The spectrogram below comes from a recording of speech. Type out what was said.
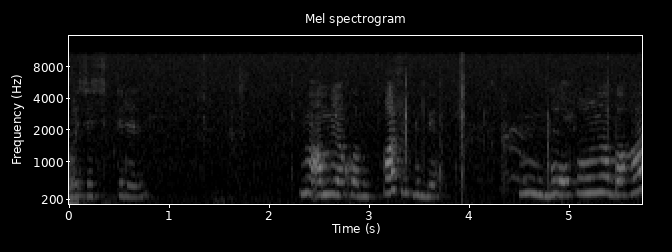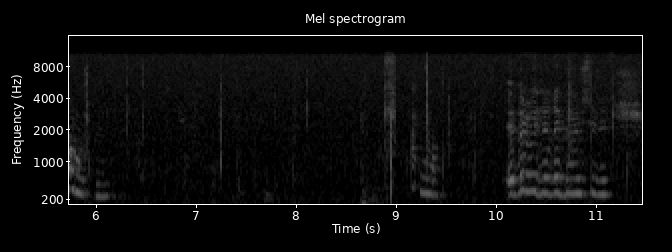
Neyse siktir edin. Bu amına koyayım. Taş gibi. Hmm, Bokluğuna bakar mısın? Öbür videoda görüşürüz.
